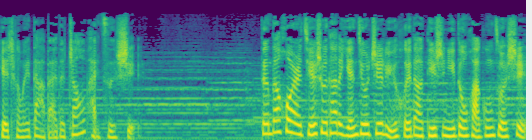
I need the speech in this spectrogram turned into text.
也成为大白的招牌姿势。等到霍尔结束他的研究之旅，回到迪士尼动画工作室。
